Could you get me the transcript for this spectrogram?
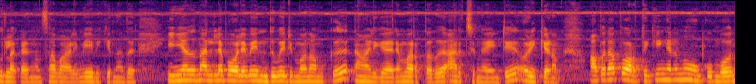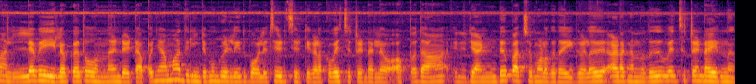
ഉരുളക്കിഴങ്ങും സവാളയും വേവിക്കുന്നത്. ഇനി അത് നല്ലപോലെ വെന്ത് വരുമ്പോൾ നമുക്ക് നാളികേരം വറുത്തത് അരച്ചും കഴിഞ്ഞിട്ട് ഒഴിക്കണം. അപ്പോൾ ദാ പുറത്തേക്ക് ഇങ്ങനെ നോക്കുമ്പോൾ നല്ല വെയിലൊക്കെ തോന്നുന്നുണ്ട് കേട്ടോ. അപ്പോൾ ഞാൻ മതിലിന്റെ മുകളിൽ ഇതുപോലെ ചെടിച്ചട്ടികളൊക്കെ വെച്ചിട്ടുണ്ടല്ലോ. അപ്പോൾ ദാ രണ്ട് പച്ചമുളക് തൈകൾ അടങ്ങുന്നത് വെച്ചിട്ടുണ്ടായിരുന്നു.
